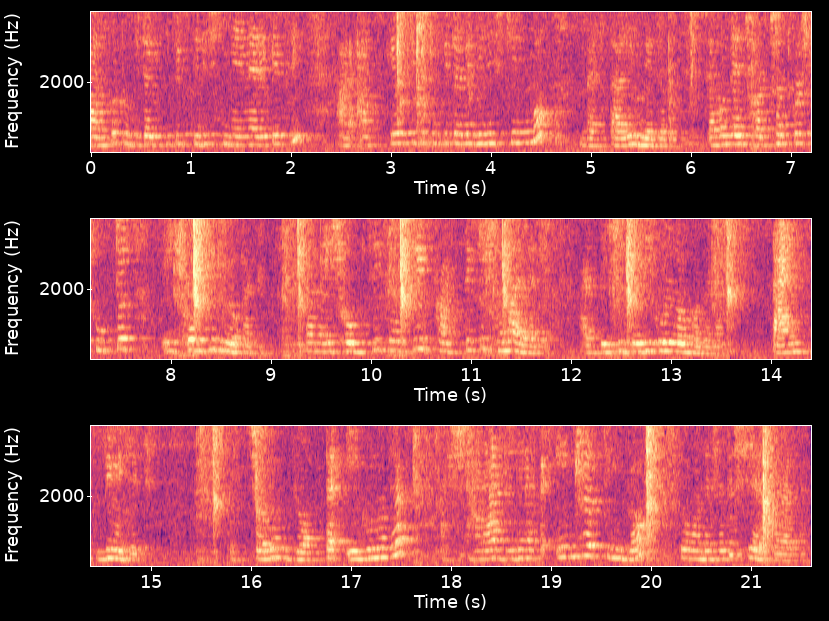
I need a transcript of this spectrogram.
কালকেও টুকিটাকি কিছু জিনিস কিনে এনে রেখেছি। আর আজকেও কিছু টুকিটাকি জিনিস কিনবো, ব্যাস তাহলেই হয়ে যাবে। যখন যাই ছটছট করে শুক্তো এই সবজিগুলো কাটে কারণ এই সবজি ফবজি কাটতে একটু সময় লাগে। আর বেশি দেরি করলেও হবে না। টাইম লিমিটেড চলো ব্লগটা এগোনো যাক, আর সারা দিনের একটা ইন্টারেস্টিং ব্লগ তোমাদের সাথে শেয়ার করা যাক।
